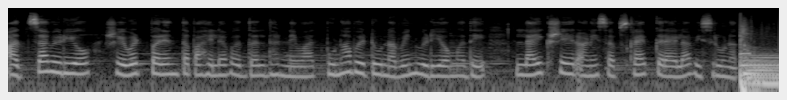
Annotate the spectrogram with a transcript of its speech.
आजचा व्हिडिओ शेवटपर्यंत पाहिल्याबद्दल धन्यवाद. पुन्हा भेटू नवीन व्हिडिओमध्ये. लाईक शेअर आणि सबस्क्राईब करायला विसरू नका.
